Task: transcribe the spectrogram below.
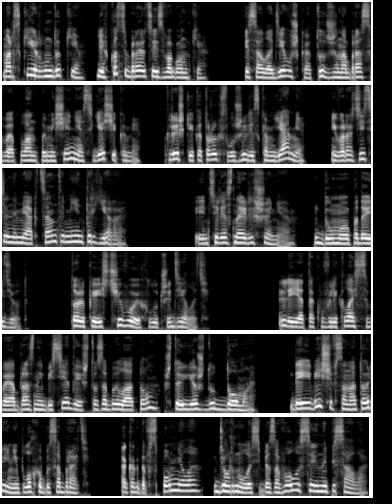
Морские рундуки легко собираются из вагонки, писала девушка, тут же набрасывая план помещения с ящиками, крышки которых служили скамьями и выразительными акцентами интерьера. Интересное решение. Думаю, подойдет. Только из чего их лучше делать? Лия так увлеклась своеобразной беседой, что забыла о том, что ее ждут дома. Да и вещи в санатории неплохо бы собрать. А когда вспомнила, дернула себя за волосы и написала.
